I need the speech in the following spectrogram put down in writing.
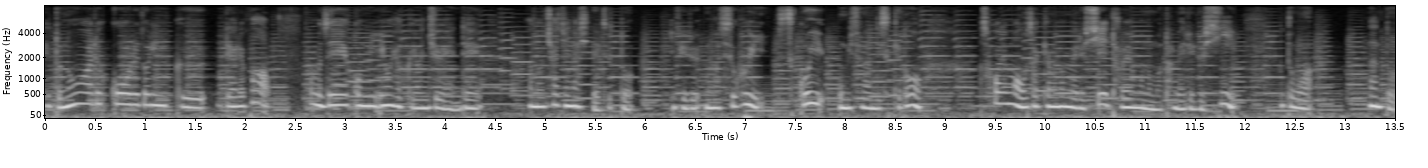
えっとノンアルコールドリンクであれば多分税込み440円であのチャージなしでずっと入れる、まあ、すごいすごいお店なんですけどそこでまあお酒も飲めるし食べ物も食べれるしあとはなんと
